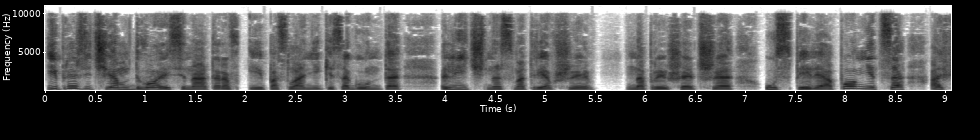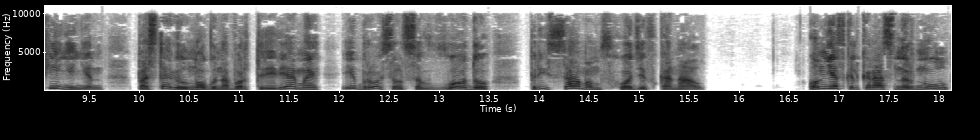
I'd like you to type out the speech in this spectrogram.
И прежде чем двое сенаторов и посланники Сагунта, лично смотревшие на происшедшее успели опомниться, Афининин поставил ногу на борт триремы и бросился в воду при самом входе в канал. Он несколько раз нырнул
